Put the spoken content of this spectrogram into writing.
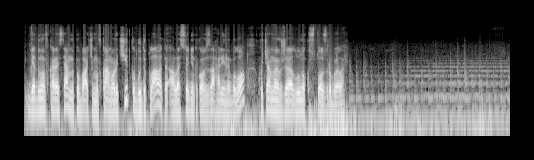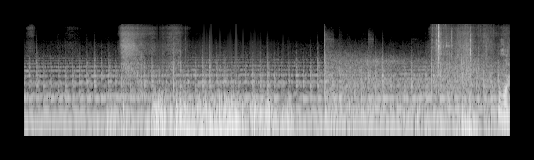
я думав, карася ми побачимо в камеру чітко, буде плавати, але сьогодні такого взагалі не було. Хоча ми вже лунок 100 зробили. Є.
